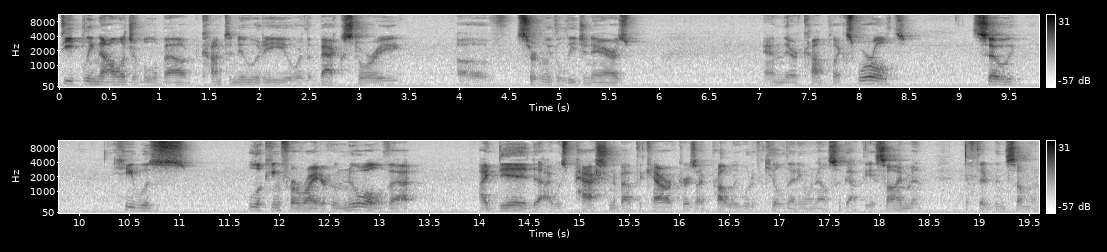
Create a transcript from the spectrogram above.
deeply knowledgeable about continuity or the backstory of certainly the Legionnaires and their complex worlds. So he was looking for a writer who knew all of that. I did. I was passionate about the characters. I probably would have killed anyone else who got the assignment if there'd been someone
